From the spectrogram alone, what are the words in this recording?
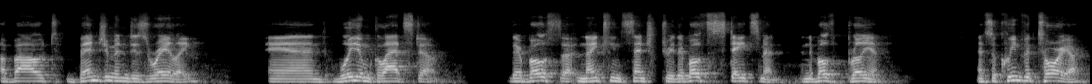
about Benjamin Disraeli and William Gladstone. They're both uh, 19th century, they're both statesmen, and they're both brilliant. And so Queen Victoria,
